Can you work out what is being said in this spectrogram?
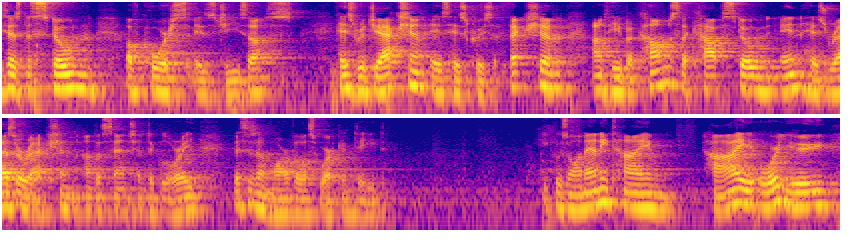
says, The stone, of course, is Jesus. His rejection is his crucifixion, and he becomes the capstone in his resurrection and ascension to glory. This is a marvellous work indeed. He goes on, any time I or you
